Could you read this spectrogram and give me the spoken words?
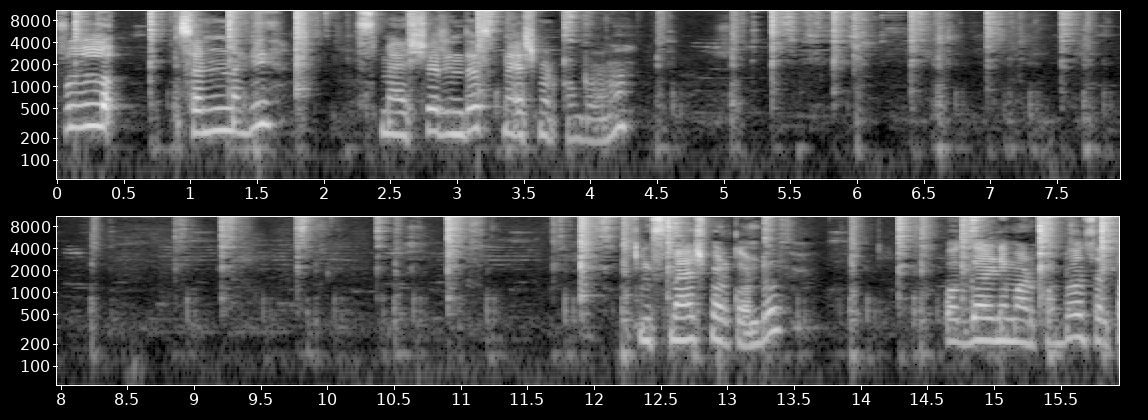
ಫುಲ್ ಸಣ್ಣಗೆ ಸ್ಮ್ಯಾಶರಿಂದ ಸ್ಮ್ಯಾಶ್ ಮಾಡ್ಕೊಂಡೋಣ ಹಿಂಗೆ ಸ್ಮ್ಯಾಶ್ ಮಾಡಿಕೊಂಡು ಒಗ್ಗರಣೆ ಮಾಡಿಕೊಂಡು ಒಂದು ಸ್ವಲ್ಪ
